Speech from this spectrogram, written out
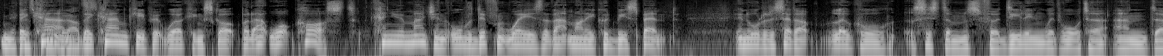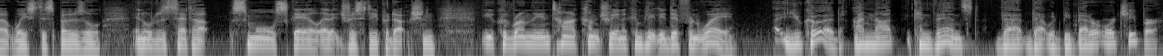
Nick they has can they can keep it working, Scott. But at what cost? Can you imagine all the different ways that that money could be spent? in order to set up local systems for dealing with water and uh, waste disposal, in order to set up small scale electricity production, you could run the entire country in a completely different way. You could. I'm not convinced that that would be better or cheaper.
